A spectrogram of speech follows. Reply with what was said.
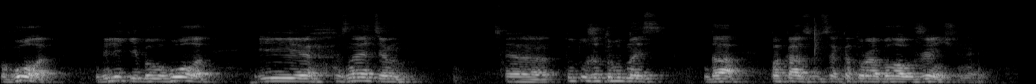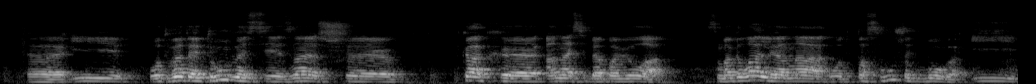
Голод, великий был голод. И знаете, э, тут уже трудность, да, показывается, которая была у женщины. Э, и вот в этой трудности, знаешь, э, как э, она себя повела, смогла ли она вот послушать Бога и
